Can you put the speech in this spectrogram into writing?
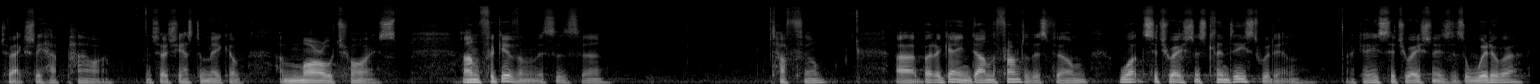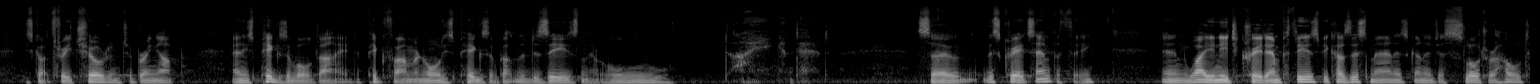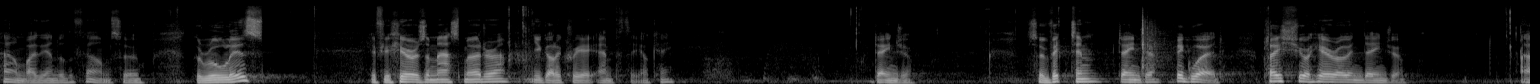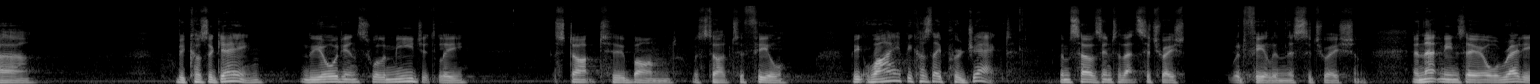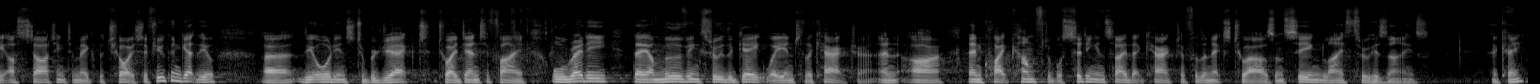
to actually have power? And so she has to make a, a moral choice. Unforgiven, this is a tough film. Uh, but again, down the front of this film, what situation is Clint Eastwood in? Okay, his situation is as a widower, he's got three children to bring up and his pigs have all died. A pig farmer, and all his pigs have got the disease, and they're all dying and dead. So this creates empathy. And why you need to create empathy is because this man is going to just slaughter a whole town by the end of the film. So the rule is if your hero is a mass murderer, you've got to create empathy, okay? Danger. So, victim, danger, big word. Place your hero in danger. Uh, because again, the audience will immediately start to bond, will start to feel. Why? Because they project themselves into that situation, would feel in this situation. And that means they already are starting to make the choice. If you can get the, uh, the audience to project, to identify, already they are moving through the gateway into the character and are then quite comfortable sitting inside that character for the next two hours and seeing life through his eyes. Okay?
